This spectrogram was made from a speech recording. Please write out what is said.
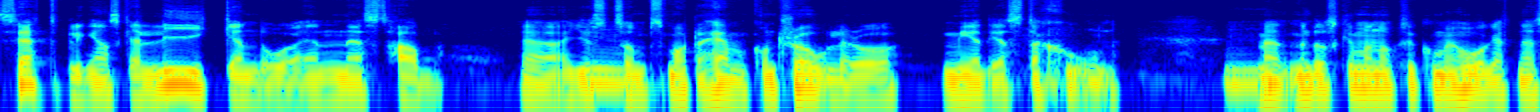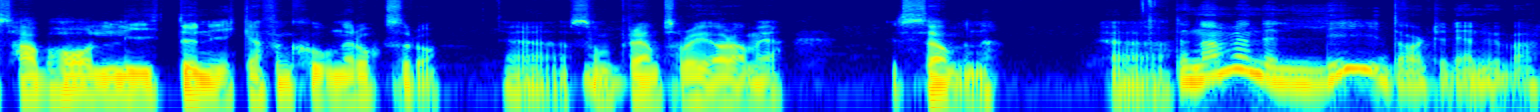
sätt blir ganska lik ändå en Nest Hub. Eh, just mm. som smarta hemcontroller och mediastation. Mm. Men, men då ska man också komma ihåg att Nest Hub har lite unika funktioner också då, eh, som mm. främst har att göra med sömn. Eh. Den använder LIDAR till det nu va?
